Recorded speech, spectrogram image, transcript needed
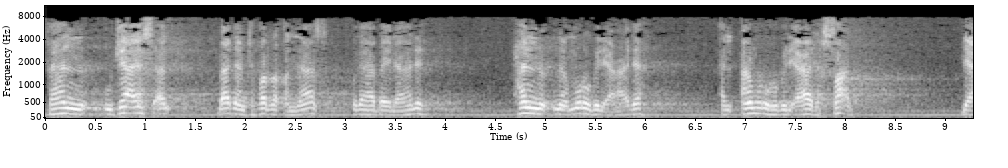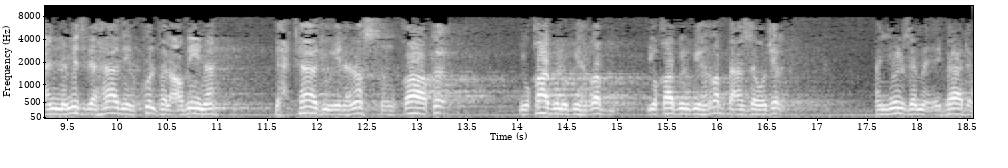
فهل وجاء يسأل بعد أن تفرق الناس وذهب إلى أهله هل نأمره بالإعادة؟ الأمره بالإعادة صعب لأن مثل هذه الكلفة العظيمة يحتاج إلى نص قاطع يقابل به الرب يقابل به الرب عز وجل أن يلزم عباده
